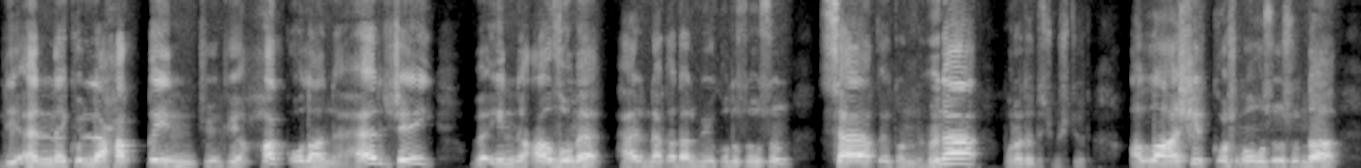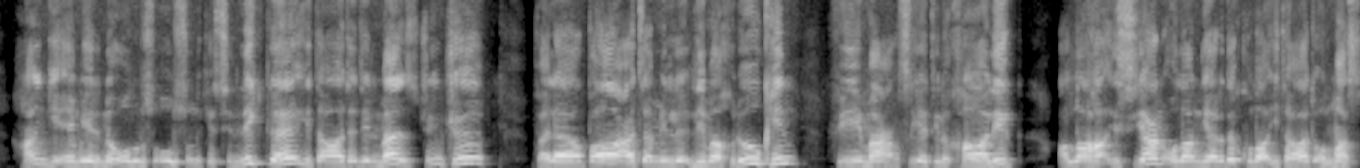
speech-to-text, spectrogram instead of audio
لِأَنَّ kulle hakkin Çünkü hak olan her şey ve in azume her ne kadar büyük olursa olsun sakitun huna burada düşmüştür. Allah'a şirk koşma hususunda hangi emir ne olursa olsun kesinlikle itaat edilmez. Çünkü فَلَا طَاعَةَ لِمَخْلُوقٍ fi ma'siyetil halik. Allah'a isyan olan yerde kula itaat olmaz.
